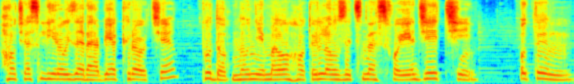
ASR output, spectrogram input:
Chociaż Leroy zarabia krocie, podobno nie ma ochoty lożyć na swoje dzieci. O tym,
